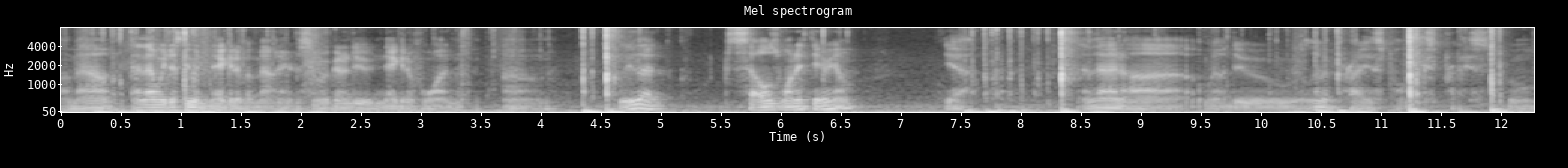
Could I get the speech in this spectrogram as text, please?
amount, and then we just do a negative amount here. So we're gonna do negative one. Um, I believe that sells one Ethereum. Yeah. And then uh, we'll do limit price, Poloniex price, boom.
